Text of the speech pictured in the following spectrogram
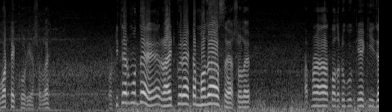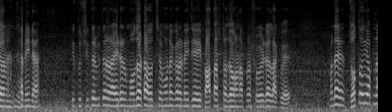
ওভারটেক করি আসলে। শীতের মধ্যে রাইড করে একটা মজা আছে আসলে। আপনারা কতটুকু কে কি জানেন, জানি না। কিন্তু শীতের ভিতরে রাইডের মজাটা হচ্ছে, মনে করেন এই যে এই বাতাসটা যখন আপনার শরীরে লাগবে মানে যতই আপনি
